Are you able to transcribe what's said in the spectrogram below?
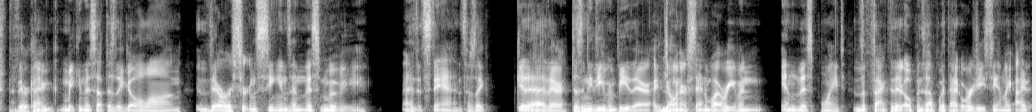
they're kind of making this up as they go along. There are certain scenes in this movie as it stands. I was like, get it out of there. Doesn't need to even be there. I don't understand why we're even in this point. The fact that it opens up with that orgy scene, I'm like, I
